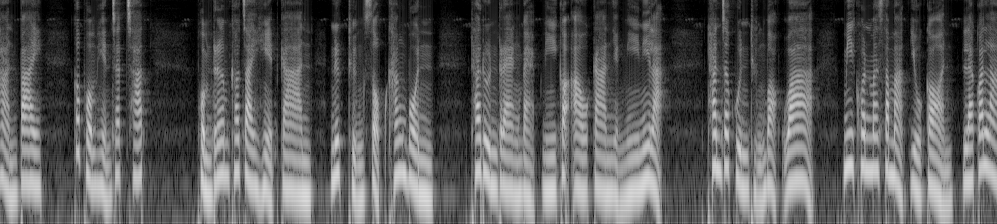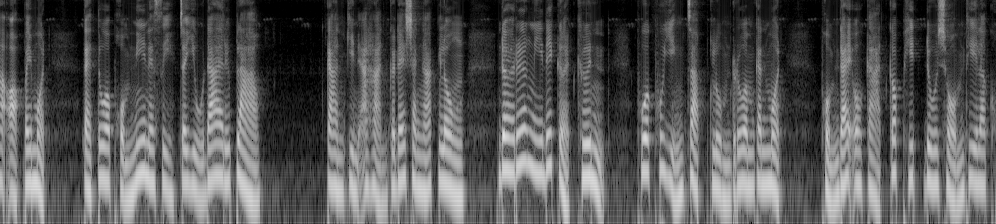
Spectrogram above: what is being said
ผ่านไป ก็ผมเห็นชัดๆ ผมเริ่มเข้าใจเหตุการณ์ นึกถึงศพข้างบน ถ้ารุนแรงแบบนี้ก็เอาการอย่างนี้นี่แหละท่านเจ้าคุณถึงบอกว่ามีคนมาสมัครอยู่ก่อน แล้วก็ลาออกไปหมด แต่ตัวผมนี่นะสิจะอยู่ได้หรือเปล่า การกินอาหารก็ได้ชะงักลง โดยเรื่องนี้ได้เกิดขึ้น พวกผู้หญิงจับกลุ่มรวมกันหมด ผมได้โอกาสก็พิษดูโฉมทีละค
